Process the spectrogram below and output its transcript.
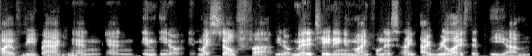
biofeedback and and in you know myself uh, you know meditating and mindfulness. And I I realized that the um,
